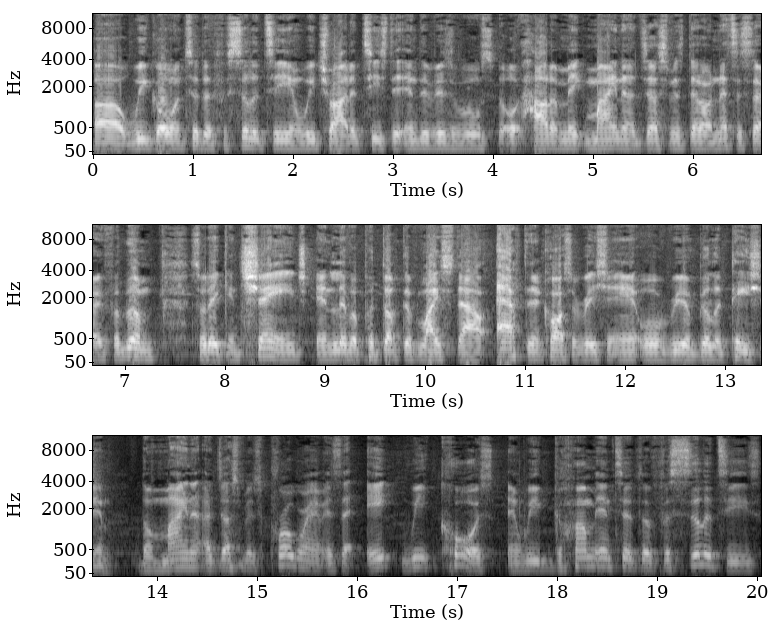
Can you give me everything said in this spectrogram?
uh, we go into the facility and we try to teach the individuals how to make minor adjustments that are necessary for them so they can change and live a productive lifestyle after incarceration and or rehabilitation. The minor adjustments program is an eight week course and we come into the facilities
